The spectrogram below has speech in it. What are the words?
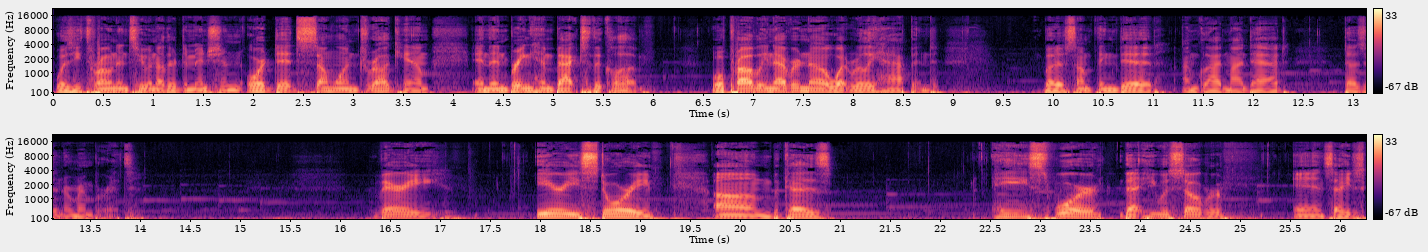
Was he thrown into another dimension? Or did someone drug him and then bring him back to the club? We'll probably never know what really happened. But if something did, I'm glad my dad doesn't remember it. Very eerie story um, because he swore that he was sober, and so he just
